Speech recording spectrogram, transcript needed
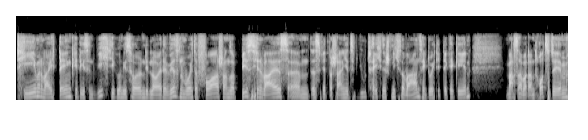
Themen, weil ich denke, die sind wichtig und die sollen die Leute wissen, wo ich davor schon so ein bisschen weiß, ähm, das wird wahrscheinlich jetzt viewtechnisch nicht so wahnsinnig durch die Decke gehen. Mach's aber dann trotzdem.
